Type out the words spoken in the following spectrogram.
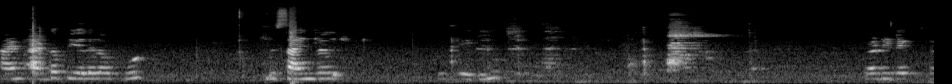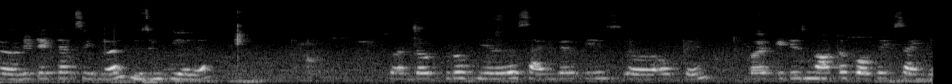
And at the PLL output, the sine wave is getting we detect, uh, detect that signal using PLL. So at the output of PLL, sine wave is uh, obtained, but it is not a perfect sine wave.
